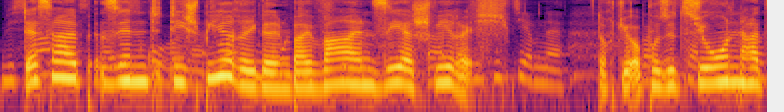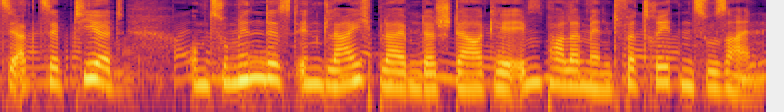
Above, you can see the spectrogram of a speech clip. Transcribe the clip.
Deshalb sind die Spielregeln bei Wahlen sehr schwierig. Doch die Opposition hat sie akzeptiert, um zumindest in gleichbleibender Stärke im Parlament vertreten zu sein.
